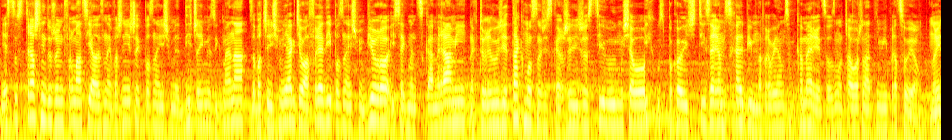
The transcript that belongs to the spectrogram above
Jest tu strasznie dużo informacji, ale z najważniejszych poznaliśmy DJ Musicmana, zobaczyliśmy jak działa Freddy, poznaliśmy biuro i segment z kamerami, na który ludzie tak mocno się skarżyli, że Steelwood musiało ich uspokoić teaserem z Helpim naprawiającym kamery, co oznaczało, że nad nimi pracują. No i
